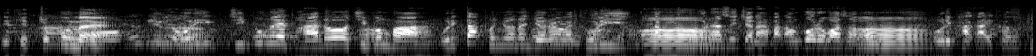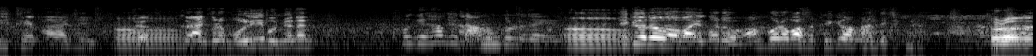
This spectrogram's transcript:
이렇게 조그매 어, 여기 우리 지붕에 봐도 지붕 봐. 우리 딱 보면은 여러 가지 돌이 딱 어. 구분할 수 있잖아. 막 엉거려 봐서 어. 우리 가까이 가서 밑에 봐야지. 어. 그안 그럼 멀리 보면은 거기 하고 남은 걸로 돼어 이거로 봐봐 이거로 엉거려 봐서 비교하면 안 되잖아. 그러는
